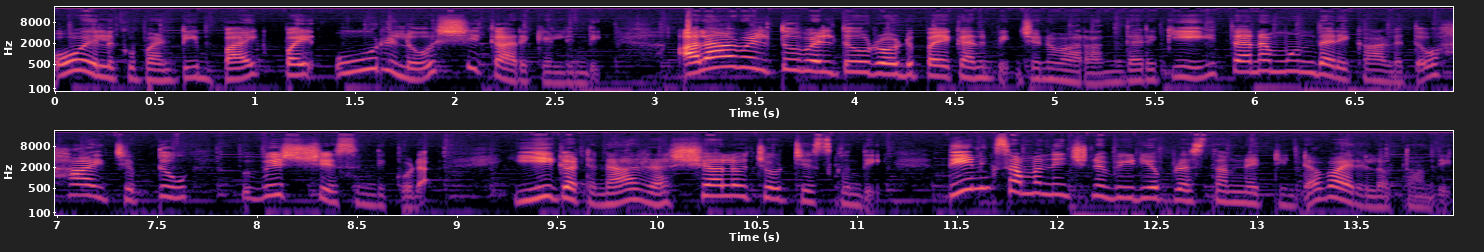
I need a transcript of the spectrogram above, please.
ఓ ఎలుగుబంటి బైక్ పై ఊరిలో షికారుకెళ్ళింది. అలా వెళ్తూ వెళ్తూ రోడ్డుపై కనిపించిన వారందరికీ తన ముందరి కాళ్ళతో హాయ్ చెప్తూ విష్ చేసింది కూడా. ఈ ఘటన రష్యాలో చోటు చేసుకుంది. దీనికి సంబంధించిన వీడియో ప్రస్తుతం నెట్టింట వైరల్ అవుతోంది.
